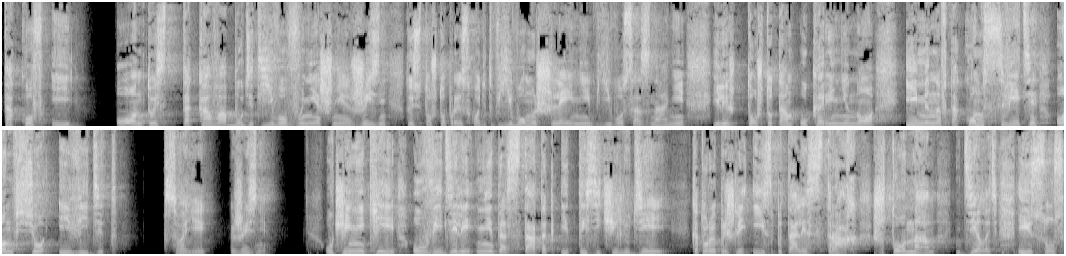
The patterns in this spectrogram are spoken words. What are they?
таков и он, то есть такова будет его внешняя жизнь. То есть то, что происходит в его мышлении, в его сознании, или то, что там укоренено, именно в таком свете он все и видит в своей жизни. Ученики увидели недостаток и тысячи людей – которые пришли и испытали страх, что нам делать. И Иисус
